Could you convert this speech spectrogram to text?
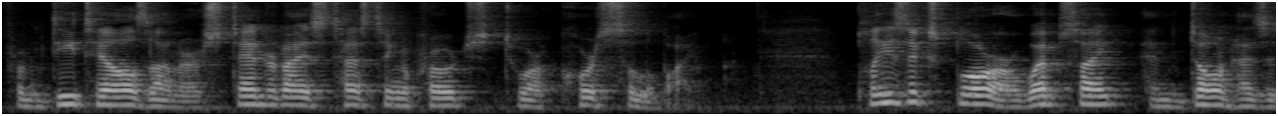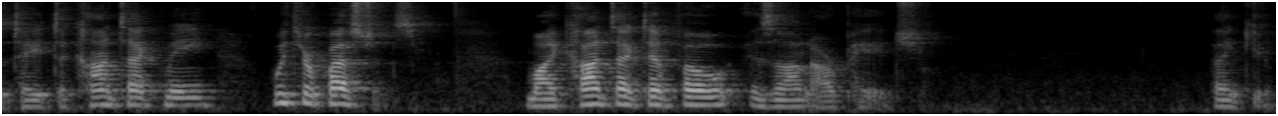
from details on our standardized testing approach to our course syllabi. Please explore our website and don't hesitate to contact me with your questions. My contact info is on our page. Thank you.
